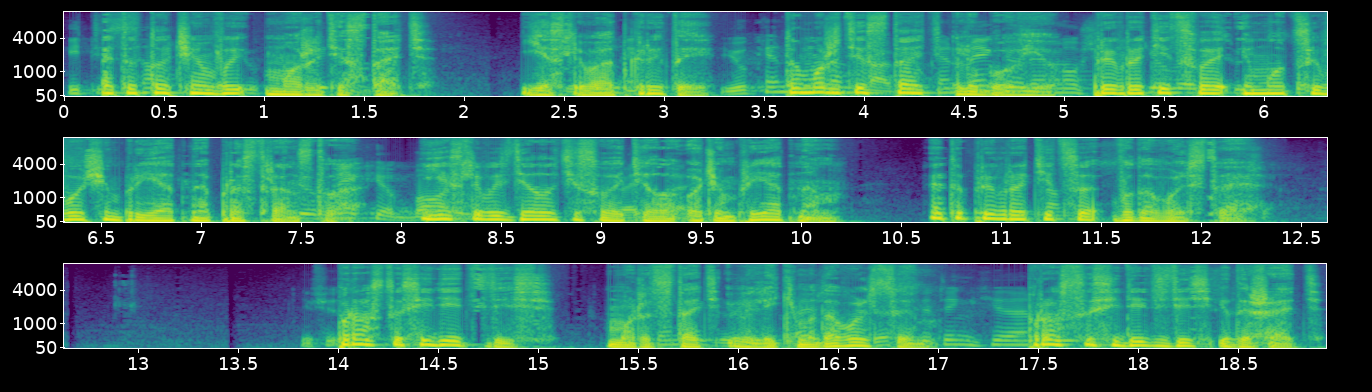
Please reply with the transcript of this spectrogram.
это то, чем вы можете стать. Если вы открыты, то можете стать любовью, превратить свои эмоции в очень приятное пространство. Если вы сделаете свое тело очень приятным, это превратится в удовольствие. Просто сидеть здесь может стать великим удовольствием. Просто сидеть здесь и дышать.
